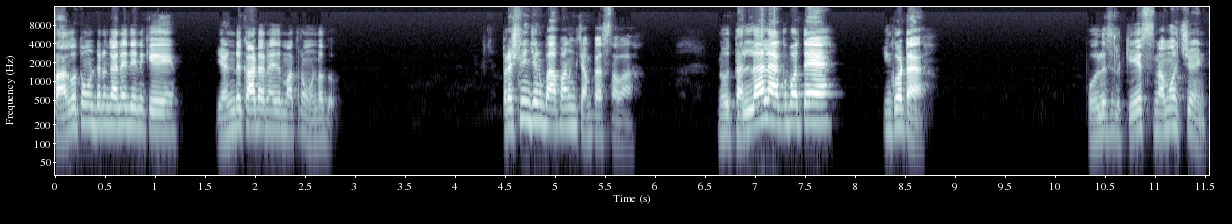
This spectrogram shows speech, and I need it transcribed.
సాగుతూ ఉంటుంది కానీ దీనికి ఎండ్ కాట అనేది మాత్రం ఉండదు. ప్రశ్నించిన పాపానికి చంపేస్తావా? నువ్వు తల్లా లేకపోతే ఇంకోట? పోలీసులు కేసు నమోదు చేయండి.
